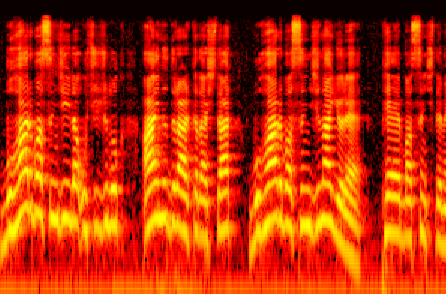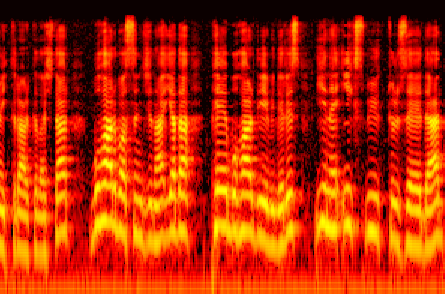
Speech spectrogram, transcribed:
Buhar basıncıyla uçuculuk aynıdır arkadaşlar. Buhar basıncına göre P basınç demektir arkadaşlar. Buhar basıncına ya da P buhar diyebiliriz. Yine X büyüktür Z'den.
